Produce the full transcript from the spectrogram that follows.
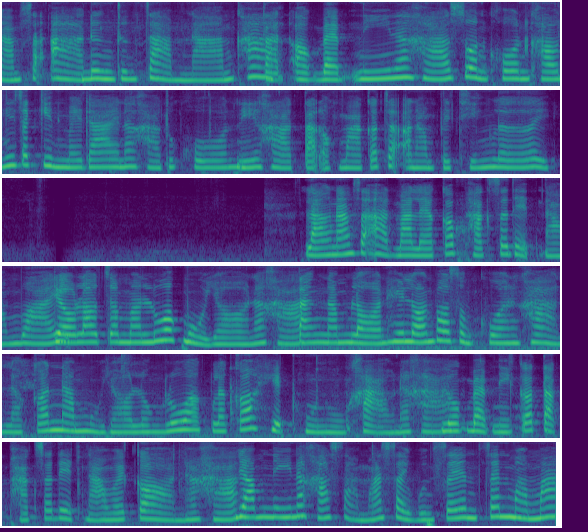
น้ำสะอาด1-3ถึงสน้ำค่ะ ตัดออกแบบนี้นะคะ ส่วนโคนเขานี่จะกินไม่ได้นะคะ ทุกคนนี่ค่ะ ตัดออกมาก็จะเอานำไปทิ้งเลย ล้างน้ำสะอาดมาแล้วก็พักเสด็จน้ำไว้ เดี๋ยวเราจะมาลวกหมูยอนะคะ ตั้งน้ำร้อนให้ร้อนพอสมควรค่ะ แล้วก็นำหมูยอลงลวก แล้วก็เห็ดหูหนูขาวนะคะ ลวกแบบนี้ก็ตักพักเสด็จน้ำไว้ก่อนนะคะยำนี้นะคะ สามารถใส่วุ้นเส้น เส้นมาม่า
